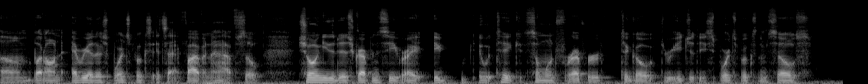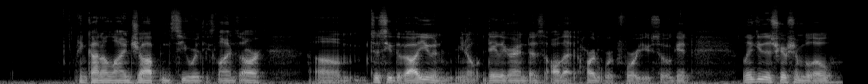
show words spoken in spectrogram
Um, but on every other sports books, it's at five and a half. So showing you the discrepancy, right? It, it would take someone forever to go through each of these sports books themselves and kind of line shop and see where these lines are um, to see the value. And you know, Daily Grind does all that hard work for you. So again, link in the description below.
